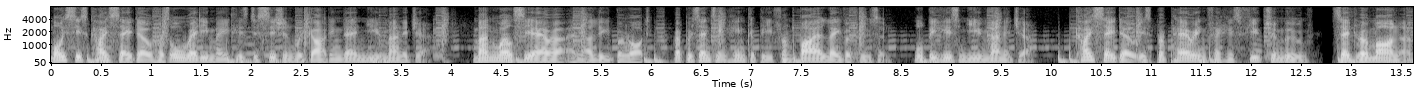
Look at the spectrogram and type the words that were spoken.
Moises Caicedo has already made his decision regarding their new manager. Manuel Sierra and Ali Barot, representing Hincapie from Bayer Leverkusen, will be his new manager. Caicedo is preparing for his future move, said Romano.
